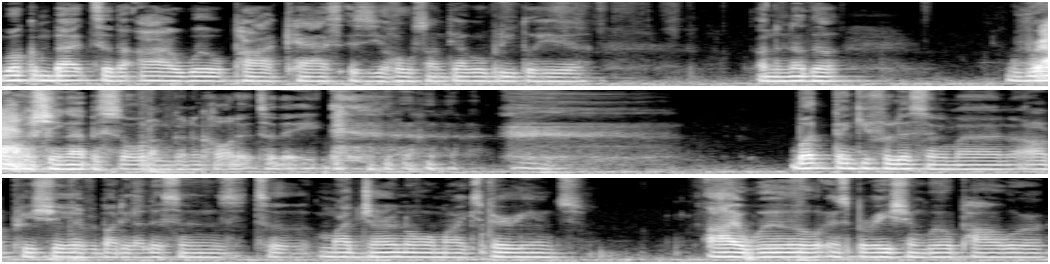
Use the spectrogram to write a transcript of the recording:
Welcome back to the I Will podcast. It's your host Santiago Brito here on another ravishing episode, I'm gonna call it today. but thank you for listening, man. I appreciate everybody that listens to my journal, my experience. I will, inspiration, willpower,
